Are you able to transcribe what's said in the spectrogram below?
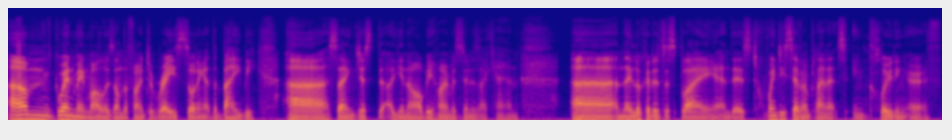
Um, Gwen, meanwhile, is on the phone to Rhys, sorting out the baby, uh, saying, "Just uh, you know, I'll be home as soon as I can." Uh, and they look at a display, and there's 27 planets, including Earth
